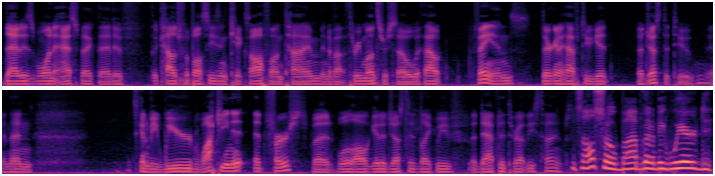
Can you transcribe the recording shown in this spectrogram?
that is one aspect that if the college football season kicks off on time in about three months or so without fans, they're going to have to get adjusted to, and then it's going to be weird watching it at first, but we'll all get adjusted like we've adapted throughout these times. It's also, Bob, going to be weird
